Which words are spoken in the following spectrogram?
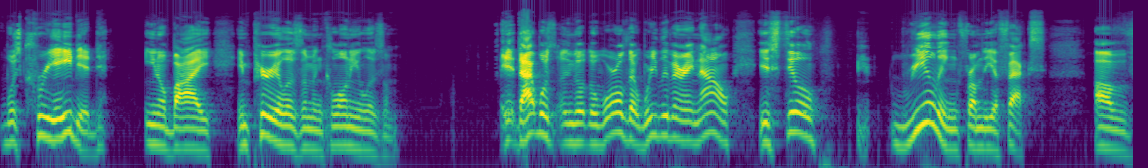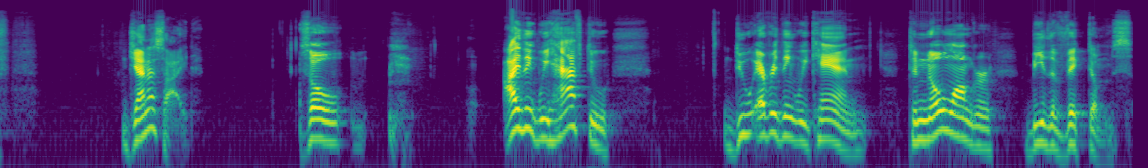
was created, you know, by imperialism and colonialism. It, that was the world that we live in right now is still reeling from the effects of genocide. So I think we have to do everything we can to no longer be the victims.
